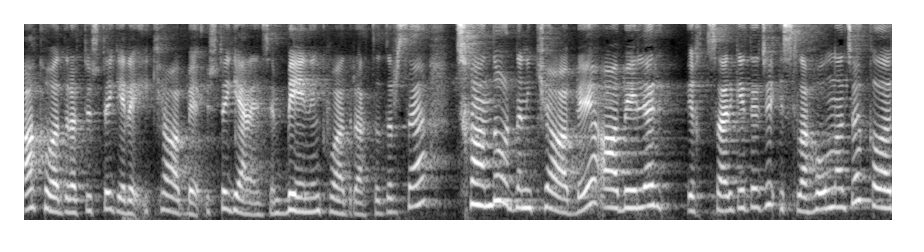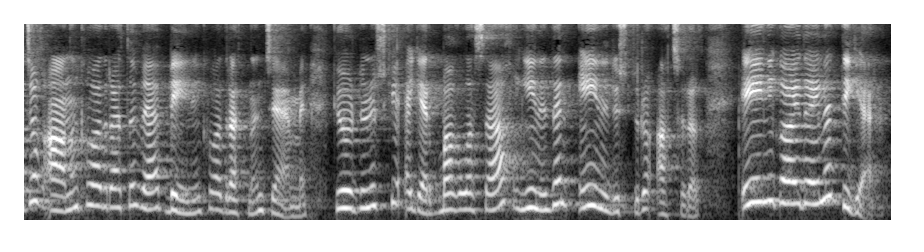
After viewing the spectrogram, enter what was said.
A kvadrat üstə gələ 2AB üstə gəlinsin B-nin kvadratıdırsa, çıxanda oradan 2AB, AB-lər ixtisar gedəcək, islah olunacaq, qalacaq A-nın kvadratı və B-nin kvadratının cəmi. Gördünüz ki, əgər bağlasaq, yenidən eyni düsturu açırıq. Eyni qayda ilə digər.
